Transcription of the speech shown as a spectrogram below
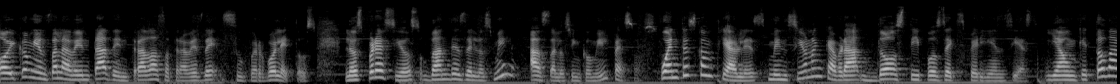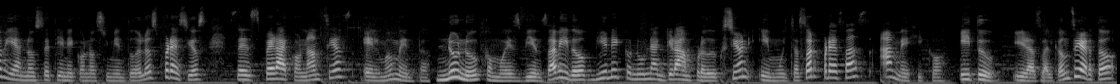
Hoy comienza la venta de entradas a través de Superboletos. Los precios van desde los mil hasta los 5 mil pesos. Fuentes confiables mencionan que habrá dos tipos de experiencias y aunque todavía no se tiene conocimiento de los precios, se espera con ansias el momento. Nunu, como es bien sabido, viene con una gran producción y muchas sorpresas a México. ¿Y tú, irás al concierto?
